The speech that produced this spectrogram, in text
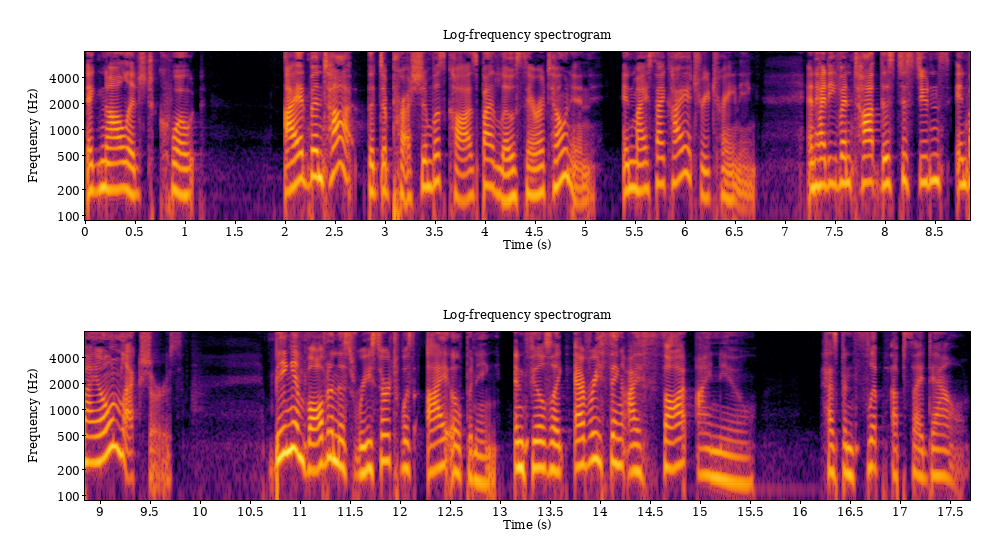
acknowledged, quote, I had been taught that depression was caused by low serotonin in my psychiatry training and had even taught this to students in my own lectures. Being involved in this research was eye opening and feels like everything I thought I knew has been flipped upside down.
